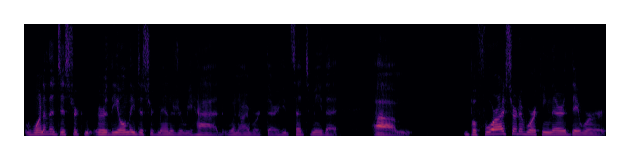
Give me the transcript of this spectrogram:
one of the district or the only district manager we had when i worked there he'd said to me that um before i started working there they were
